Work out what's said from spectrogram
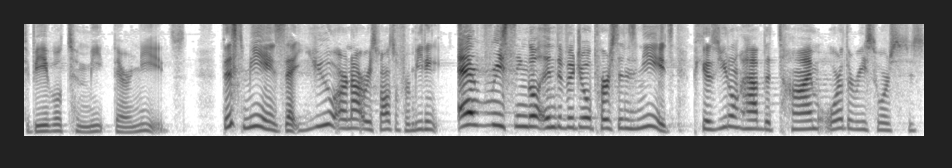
to be able to meet their needs. This means that you are not responsible for meeting every single individual person's needs because you don't have the time or the resources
